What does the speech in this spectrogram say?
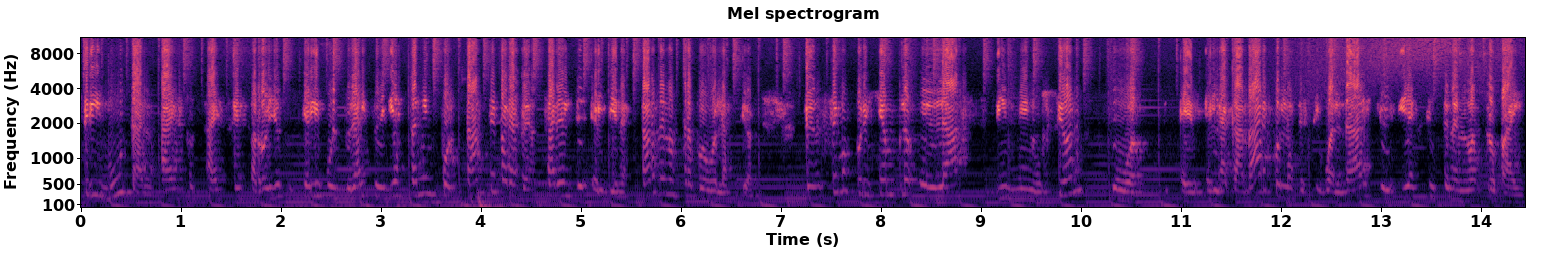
tributan a, a ese desarrollo social y cultural que hoy día es tan importante para pensar el, el bienestar de nuestra población. Pensemos, por ejemplo, en la disminución o en, el acabar con las desigualdades que hoy día existen en nuestro país.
